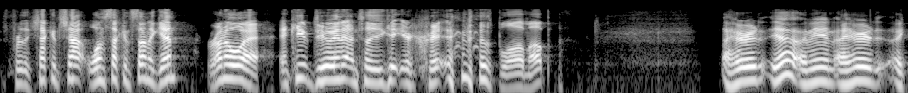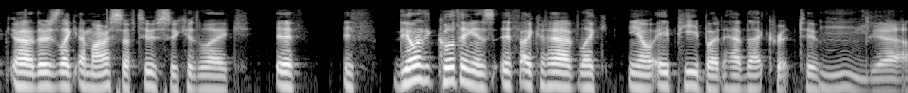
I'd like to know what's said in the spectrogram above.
For the second shot, one second stun again, run away, and keep doing it until you get your crit and just blow them up. I heard, yeah. I mean, I heard like uh, there's like MR stuff too, so you could like if if the only cool thing is if I could have like you know AP but have that crit too. Mm, yeah.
